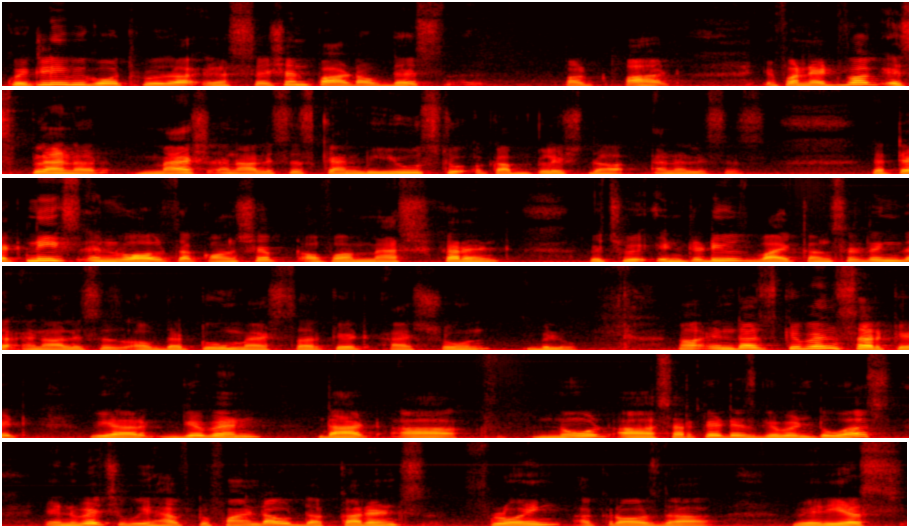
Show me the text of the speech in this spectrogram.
quickly we go through the illustration part of this part. If a network is planar, mesh analysis can be used to accomplish the analysis. The techniques involves the concept of a mesh current which we introduce by considering the analysis of the two mesh circuit as shown below. Now, in this given circuit we are given that a node circuit is given to us in which we have to find out the currents flowing across the various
